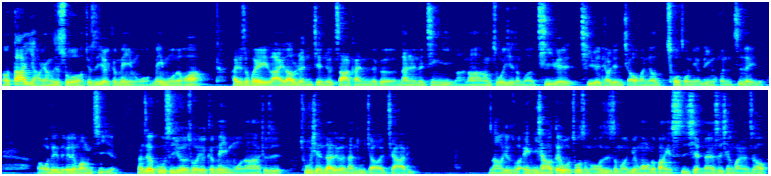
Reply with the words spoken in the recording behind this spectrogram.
然后大意好像是说，就是有一个魅魔，魅魔的话，他就是会来到人间就榨干那个男人的精液嘛，然后好像做一些什么契约契约条件交换，要抽走你的灵魂之类的，我都有点忘记了。那这个故事就是说有个魅魔，然后就是出现在这个男主角的家里，然后就说，哎，你想要对我做什么或者什么愿望，我都帮你实现。但是实现完了之后，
